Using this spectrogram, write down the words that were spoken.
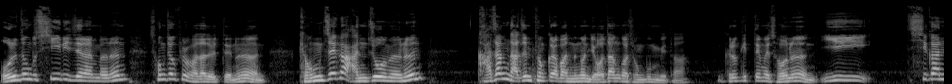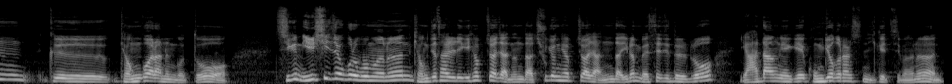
어느 정도 시일이 지나면은 성적표를 받아들 때는 경제가 안 좋으면은 가장 낮은 평가를 받는 건 여당과 정부입니다. 그렇기 때문에 저는 이 시간 그 경과라는 것도 지금 일시적으로 보면은 경제 살리기 협조하지 않는다, 추경 협조하지 않는다 이런 메시지들로 야당에게 공격을 할 수는 있겠지만은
